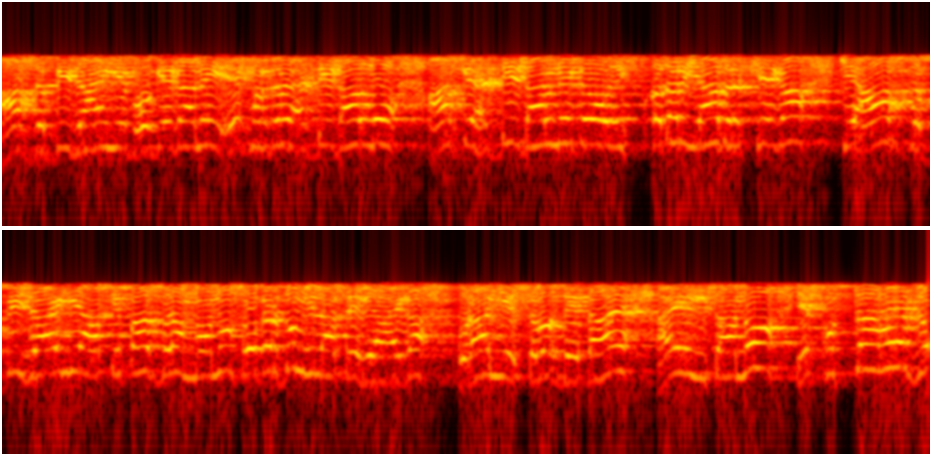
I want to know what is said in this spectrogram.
آپ جب بھی جائیں گے، بھوگے گا نہیں، ایک مرتبہ ہڈی ڈال دو۔ آپ کے ہڈی ڈالنے کو اس قدر یاد رکھے گا کہ آپ جب بھی جائیں گے، آپ کے پاس بڑا مانوس ہو کر تم ہلاتے ہوئے آئے گا۔ قرآن یہ سبق دیتا ہے، اے انسانوں یہ کتا ہے جو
